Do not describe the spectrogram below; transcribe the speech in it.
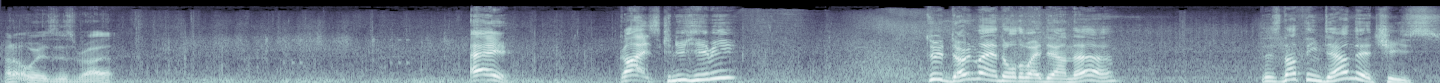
That always is, right? Hey! Guys, can you hear me? Dude, don't land all the way down there. There's nothing down there, cheese.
